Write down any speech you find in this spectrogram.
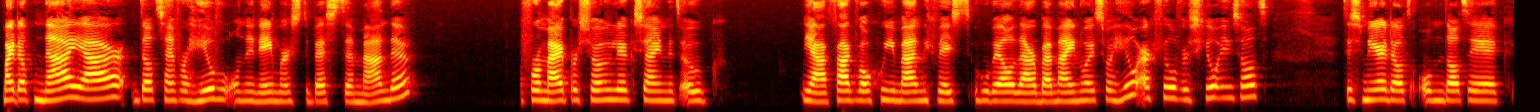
Maar dat najaar, dat zijn voor heel veel ondernemers de beste maanden. Voor mij persoonlijk zijn het ook ja, vaak wel goede maanden geweest. Hoewel daar bij mij nooit zo heel erg veel verschil in zat. Het is meer dat omdat ik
